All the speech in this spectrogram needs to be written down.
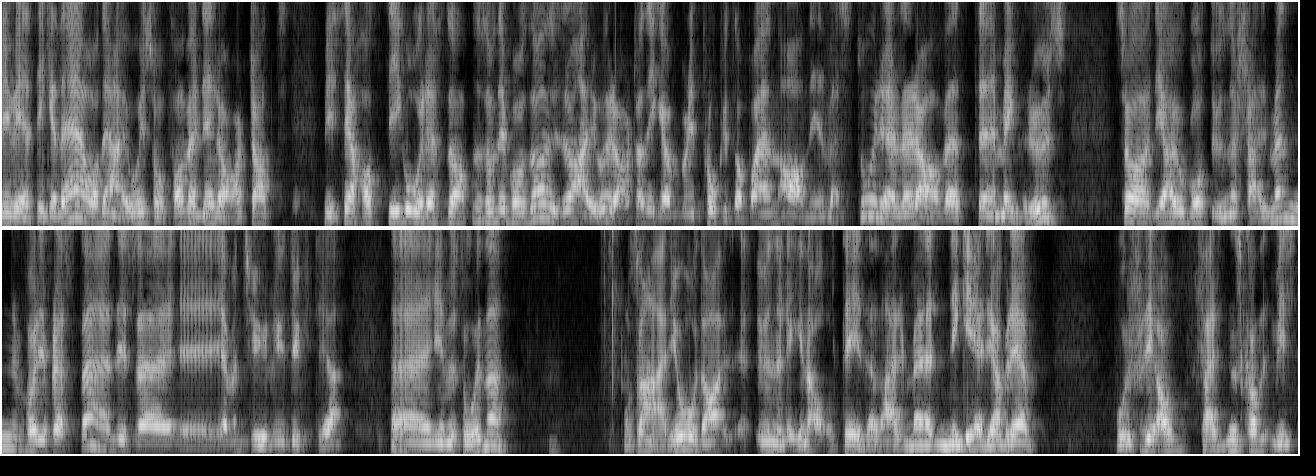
vi, vet ikke det. Og det er jo i så fall veldig rart at hvis de har hatt de gode resultatene som de påstår, så er det jo rart at de ikke har blitt plukket opp av en annen investor eller av et meglerhus. Så de har jo gått under skjermen for de fleste, disse eh, eventyrlig dyktige eh, investorene. Og så er det jo da underliggende alltid det der med Nigeria-brev. Hvorfor i all verden skal hvis,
